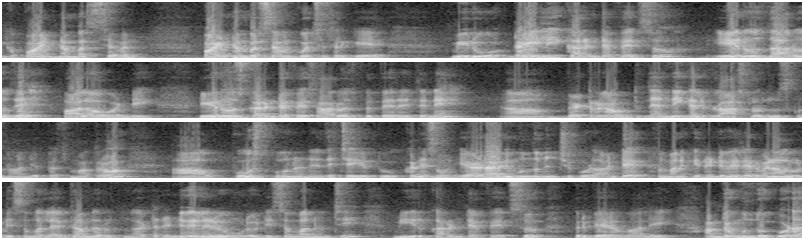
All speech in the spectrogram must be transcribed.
ఇంకా point number seven point number సెవెన్కి వచ్చేసరికి మీరు డైలీ కరెంట్ అఫైర్స్ ఏ రోజు ఆ రోజే ఫాలో అవ్వండి. ఏ రోజు కరెంట్ అఫైర్స్ ఆ రోజు ప్రిపేర్ అయితేనే బెటర్గా ఉంటుంది. అన్నీ కలిపి లాస్ట్లో చూసుకున్నాం అని చెప్పేసి మాత్రం పోస్ట్ పోన్ అనేది చేయొద్దు. కనీసం ఏడాది ముందు నుంచి కూడా. అంటే మనకి రెండు వేల ఇరవై నాలుగు డిసెంబర్లో ఎగ్జామ్ జరుగుతుంది కాబట్టి రెండు వేల ఇరవై మూడు డిసెంబర్ నుంచి మీరు కరెంట్ అఫైర్స్ ప్రిపేర్ అవ్వాలి. అంతకుముందు కూడా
